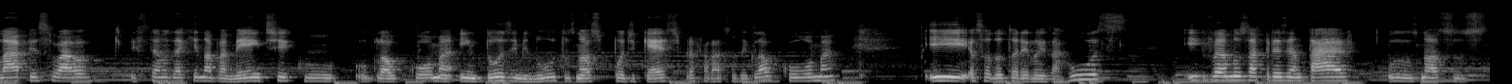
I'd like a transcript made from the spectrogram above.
Olá, pessoal. Estamos aqui novamente com o Glaucoma em 12 minutos, nosso podcast para falar sobre glaucoma. E eu sou a doutora Heloísa Ruz e vamos apresentar os nossos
